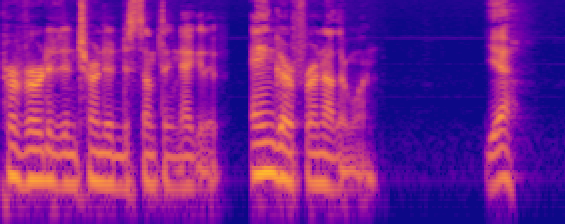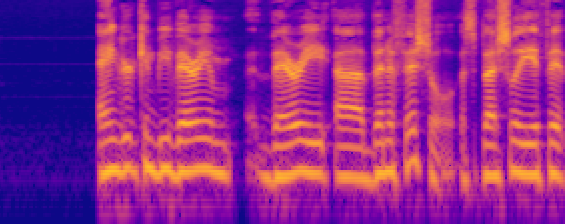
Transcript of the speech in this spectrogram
perverted and turned into something negative. Anger, for another one. Yeah. Anger can be very, very uh, beneficial, especially if it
